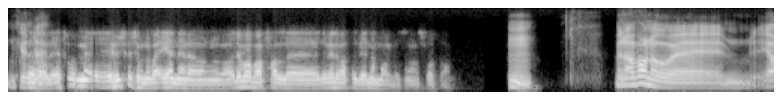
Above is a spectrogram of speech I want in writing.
Det var, jeg, tror, jeg husker ikke om det var 1-1 eller noe. det var Det i hvert fall, eh, det ville vært et vinnermål hvis han hadde skåret han. Mm. Men han var nå eh, ja,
